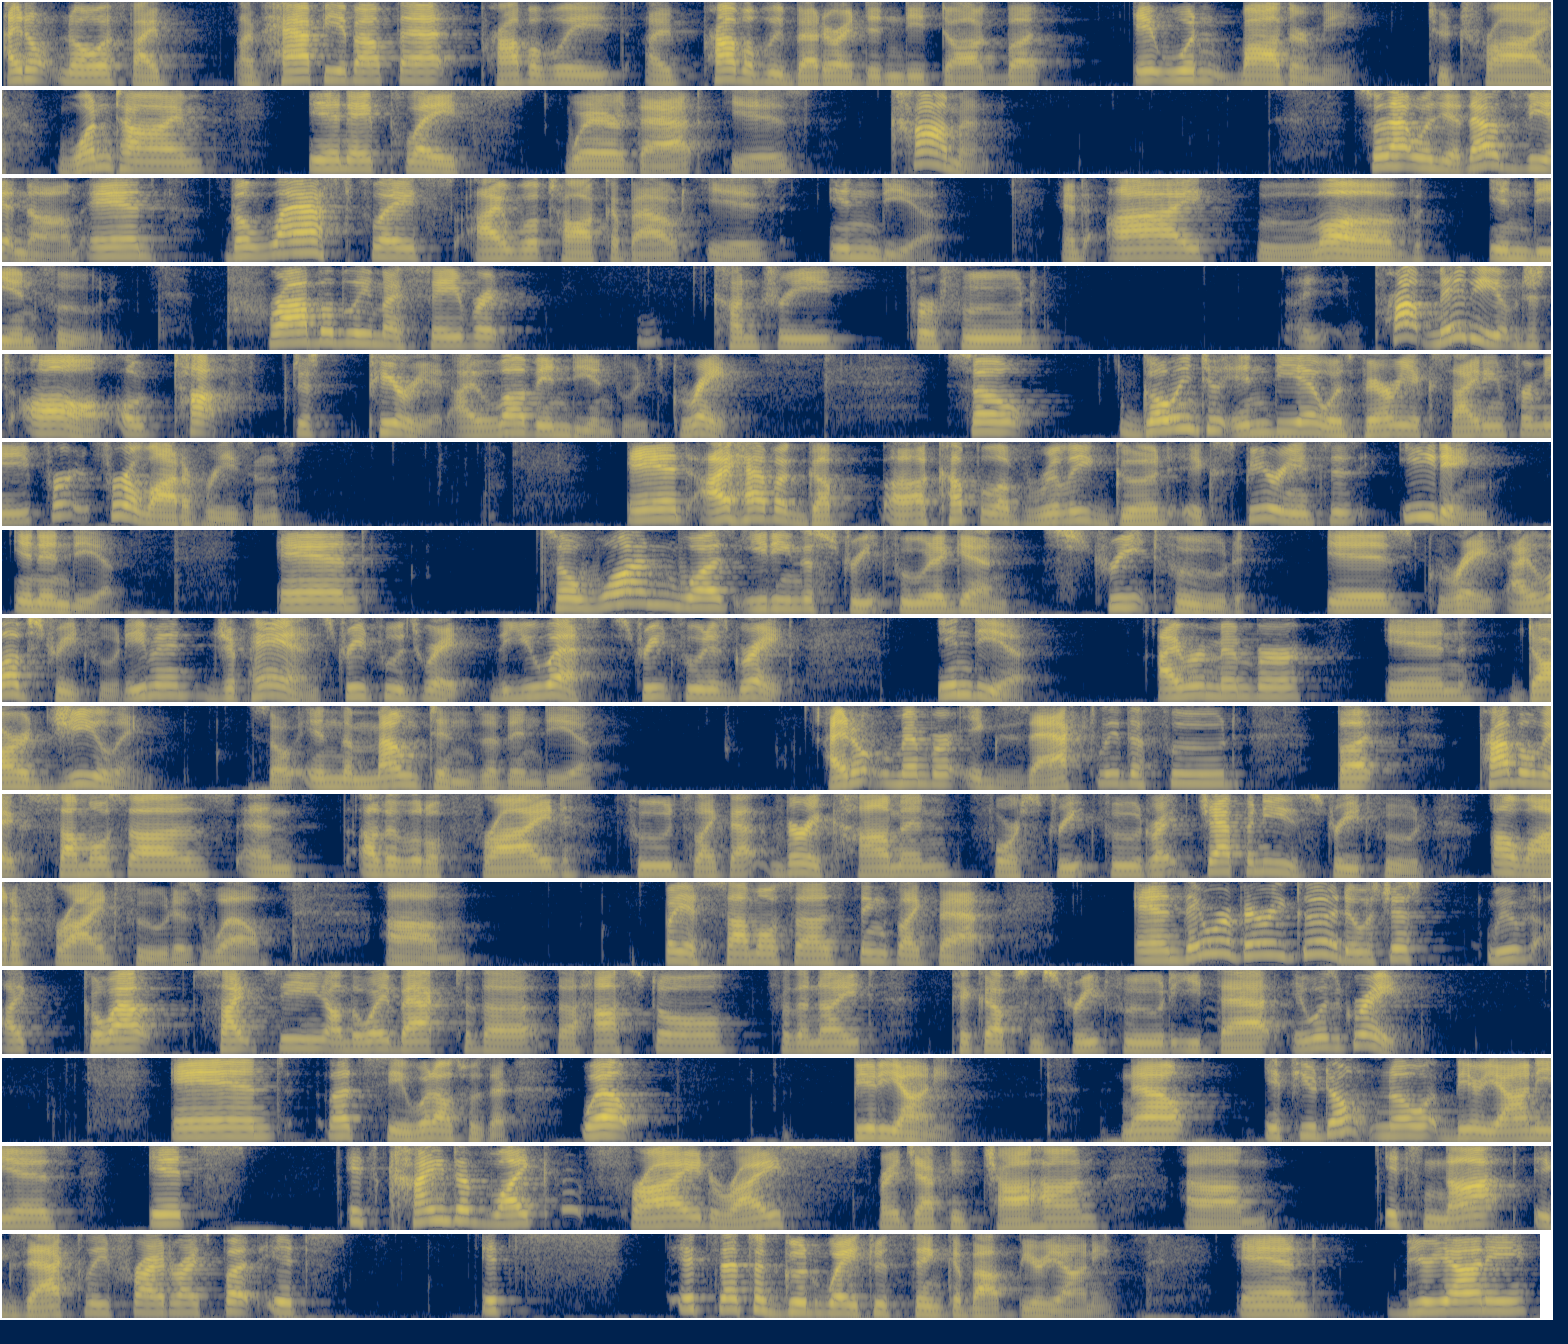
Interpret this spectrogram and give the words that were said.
I don't know if I I'm happy about that. Probably I probably better I didn't eat dog, but it wouldn't bother me to try one time in a place where that is common. So that was yeah, that was Vietnam. And the last place I will talk about is India. And I love Indian food. Probably my favorite country for food. Pro- maybe just all, oh, top, just period. I love Indian food. It's great. So, going to India was very exciting for me for, for a lot of reasons. And I have a, a couple of really good experiences eating in India. And so one was eating the street food again. Street food is great. I love street food. Even Japan, street food's great. The US, street food is great. India, I remember in Darjeeling, so in the mountains of India. I don't remember exactly the food, but probably like samosas and other little fried foods like that. Very common for street food, right? Japanese street food, a lot of fried food as well. Um, but yeah, samosas, things like that. And they were very good. It was just, we would like go out sightseeing on the way back to the, the hostel for the night, pick up some street food, eat that. It was great. And let's see, what else was there? Well, biryani. Now, if you don't know what biryani is, it's it's kind of like fried rice, right? Japanese chahan. Um, it's not exactly fried rice, but it's it's it's that's a good way to think about biryani. And biryani,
